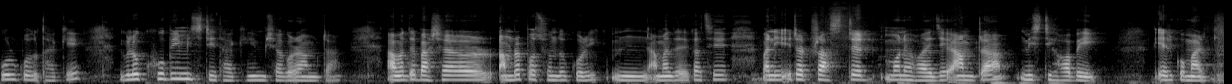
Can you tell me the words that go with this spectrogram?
গোল গোল থাকে। এগুলো খুবই মিষ্টি থাকে হিমসাগর আমটা। আমাদের বাসার আমরা পছন্দ করি। আমাদের কাছে মানে এটা ট্রাস্টেড মনে হয় যে আমটা মিষ্টি হবেই। এরকম আর কি।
